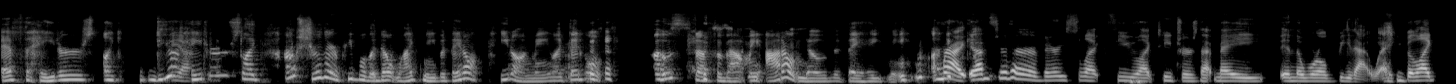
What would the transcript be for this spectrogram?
F the haters. Like, do you have Yeah. haters? Like, I'm sure there are people that don't like me, but they don't hate on me. Like, they don't post stuff about me. I don't know that they hate me. Like, right. I'm sure there are very select few like teachers that may in the world be that way, but like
